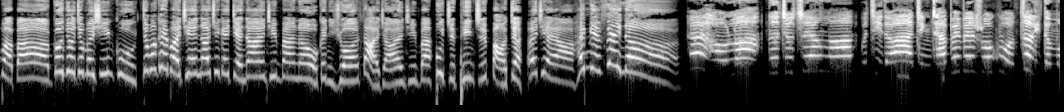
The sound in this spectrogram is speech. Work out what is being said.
爸爸工作这么辛苦，怎么可以把钱拿去给剪刀安亲班呢？我跟你说，大家安亲班不止品质保证，而且啊，还免费呢。太好了，那就这样啦。我记得啊，警察贝贝说过，这里的某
